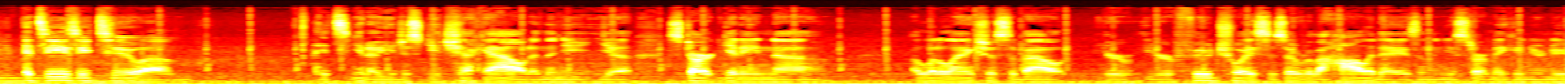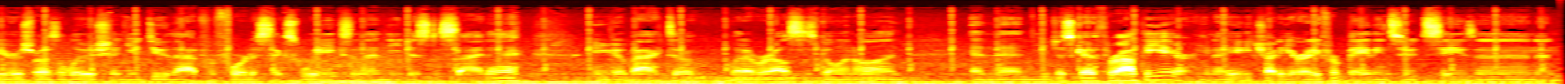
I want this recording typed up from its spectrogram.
it's easy to. Um, it's you know you just you check out and then you you start getting uh, a little anxious about your your food choices over the holidays and then you start making your new year's resolution you do that for four to six weeks and then you just decide eh and you go back to whatever else is going on and then you just go throughout the year you know you try to get ready for bathing suit season and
